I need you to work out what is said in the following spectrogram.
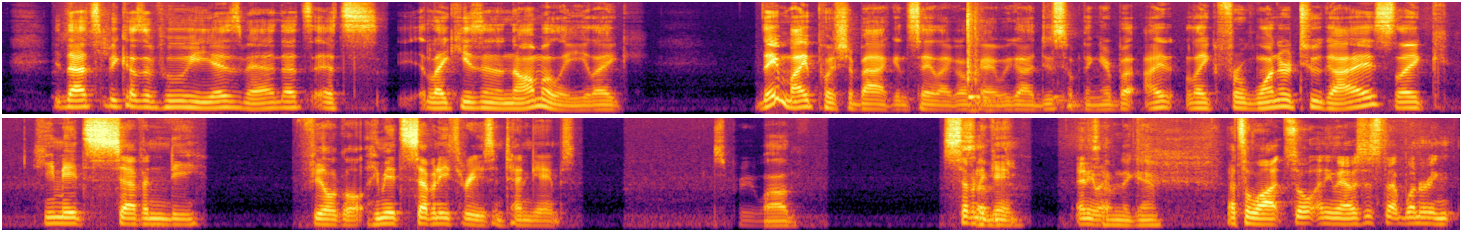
That's because of who he is, man. That's it's like he's an anomaly. Like they might push it back and say like, okay, we got to do something here. But I like for one or two guys, like he made 70 field goal. He made 73s in 10 games. it's pretty wild. Seven a game. Anyway. Seven a game. That's a lot. So anyway, I was just uh, wondering.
